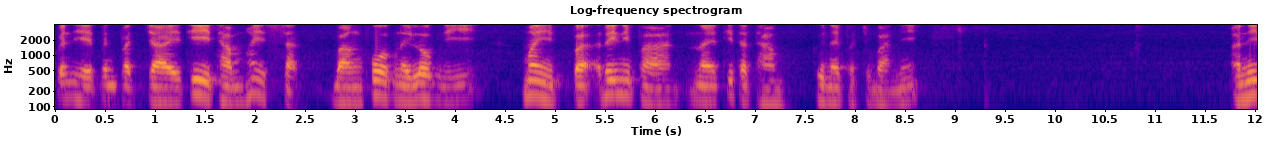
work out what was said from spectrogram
เป็นเหตุเป็นปัจจัยที่ทำให้สัตว์บางพวกในโลกนี้ ไม่ปรินิพานในทิฏฐธรรม คือในปัจจุบันนี้ อันนี้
